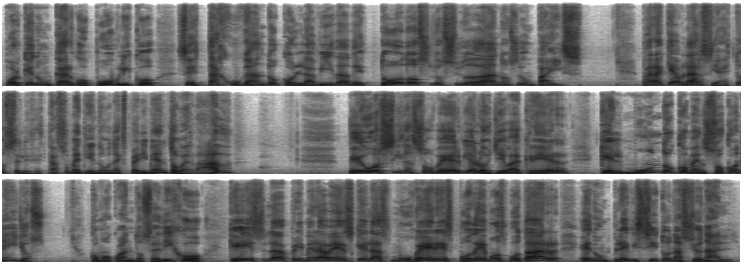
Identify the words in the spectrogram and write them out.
Porque en un cargo público se está jugando con la vida de todos los ciudadanos de un país. ¿Para qué hablar si a estos se les está sometiendo a un experimento, verdad? Peor si la soberbia los lleva a creer que el mundo comenzó con ellos, como cuando se dijo que es la primera vez que las mujeres podemos votar en un plebiscito nacional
